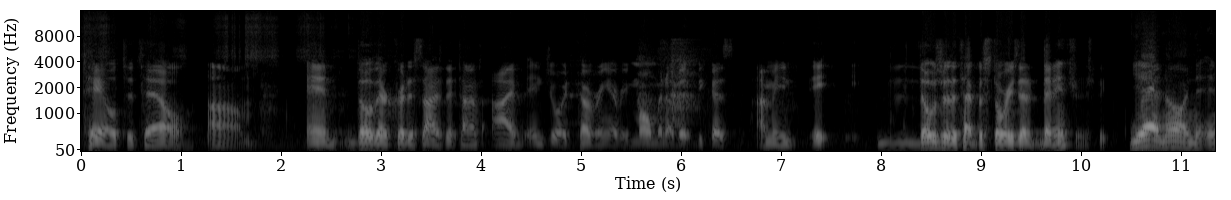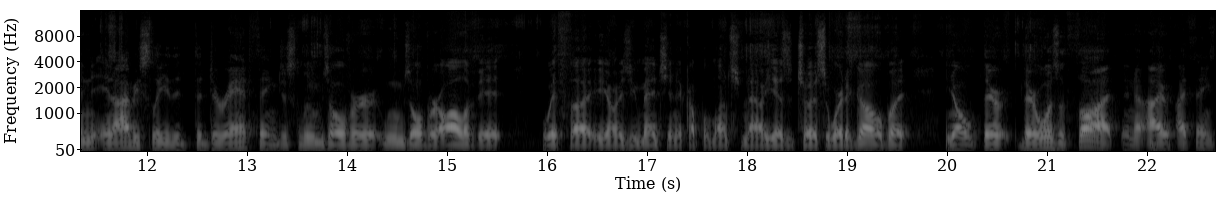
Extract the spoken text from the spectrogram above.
tale to tell. Um, and though they're criticized at times, I've enjoyed covering every moment of it because I mean, it, those are the type of stories that that interest people. Yeah, no, and and, and obviously the, the Durant thing just looms over looms over all of it. With uh, you know, as you mentioned, a couple months from now, he has a choice of where to go. But you know, there there was a thought, and I I think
